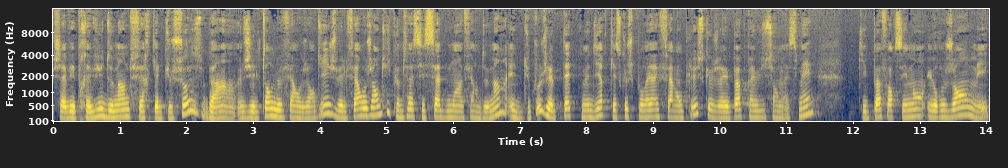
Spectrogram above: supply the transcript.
j'avais prévu demain de faire quelque chose, ben j'ai le temps de le faire aujourd'hui, je vais le faire aujourd'hui. Comme ça, c'est ça de moins à faire demain. Et du coup, je vais peut-être me dire qu'est-ce que je pourrais faire en plus que j'avais pas prévu sur ma semaine, qui est pas forcément urgent, mais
